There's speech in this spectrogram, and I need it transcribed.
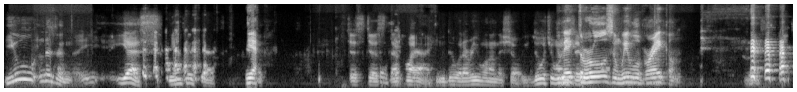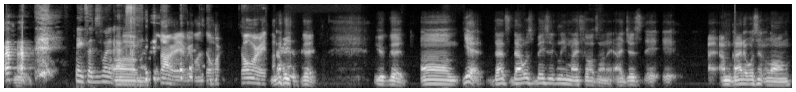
You listen, yes, yes, yes. Yeah. Just, just that's why I. You do whatever you want on the show. You do what you want. You make the rules, and we will break them. Yes. Thanks. I just wanted to ask. Um, sorry, everyone. Don't worry. Don't worry. no, you're good. You're good um yeah that's that was basically my thoughts on it i just it, it I, i'm glad it wasn't long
